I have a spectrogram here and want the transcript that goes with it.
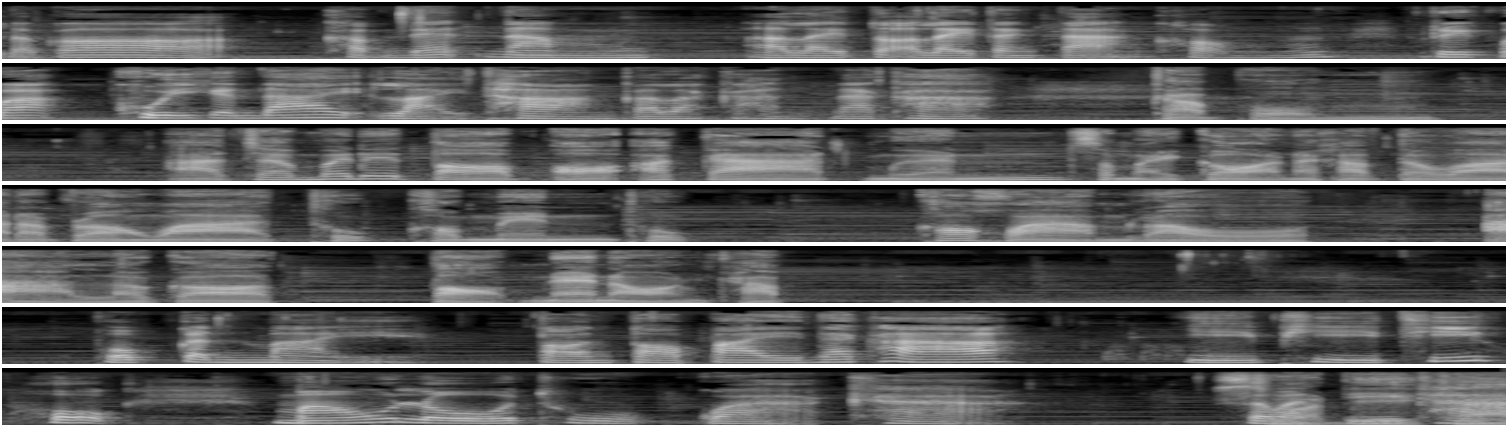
แล้วก็คำแนะนำอะไรต่ออะไรต่างๆ ของเรียกว่าคุยกันได้หลายทางก็แล้วกันนะคะ ครับผมอาจจะไม่ได้ตอบออกอากาศเหมือนสมัยก่อนนะครับ แต่ว่ารับรองว่าทุกคอมเมนต์ทุกข้อความเรา อ่านแล้วก็ตอบแน่นอนครับ พบกันใหม่ตอนต่อไปนะคะ EP ที่ 6 เมาส์โลถูกกว่าค่ะ สวัสดีค่ะ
